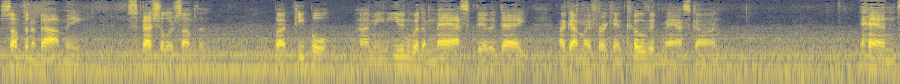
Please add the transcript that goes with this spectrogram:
Something about me special or something. But people i mean even with a mask the other day i got my freaking covid mask on. And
